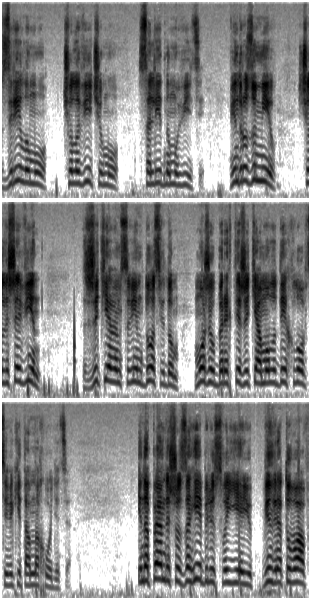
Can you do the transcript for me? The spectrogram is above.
в зрілому, чоловічому, солідному віці. Він розумів, що лише він з життєвим своїм досвідом може вберегти життя молодих хлопців, які там знаходяться. І напевне, що загибелю своєю він врятував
